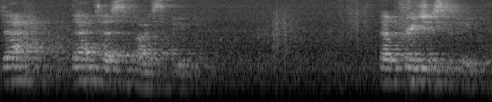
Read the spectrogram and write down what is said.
that, that testifies to people. That preaches to people.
